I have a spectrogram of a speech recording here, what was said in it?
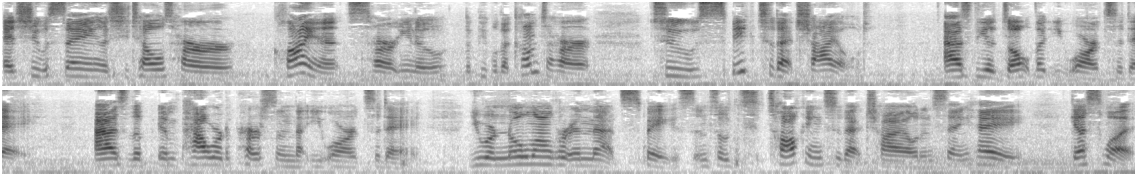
and she was saying that she tells her clients, her, you know, the people that come to her, to speak to that child as the adult that you are today, as the empowered person that you are today. You are no longer in that space. And so, t- talking to that child and saying, hey, guess what?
